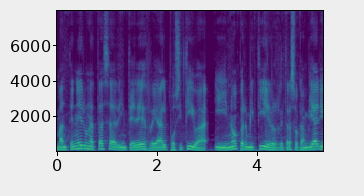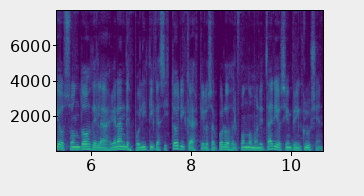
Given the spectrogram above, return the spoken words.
Mantener una tasa de interés real positiva y no permitir el retraso cambiario son dos de las grandes políticas históricas que los acuerdos del Fondo Monetario siempre incluyen.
